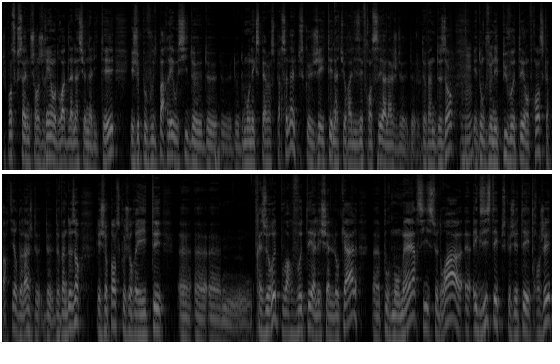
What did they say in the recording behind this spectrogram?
Je pense que ça ne change rien au droit de la nationalité. Et je peux vous parler aussi de, de, de, mon expérience personnelle, puisque j'ai été naturalisé français à l'âge de, 22 ans. Mhm. Et donc je n'ai pu voter en France qu'à partir de l'âge de, 22 ans. Et je pense que j'aurais été euh, euh, euh, très heureux de pouvoir voter à l'échelle locale pour mon maire si ce droit existait, puisque j'étais étranger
